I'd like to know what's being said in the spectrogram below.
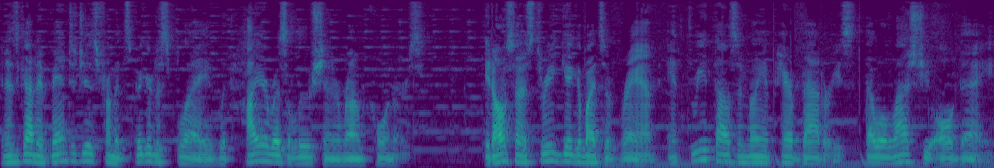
and has got advantages from its bigger display with higher resolution around corners. It also has 3GB of RAM and 3000 mAh batteries that will last you all day.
